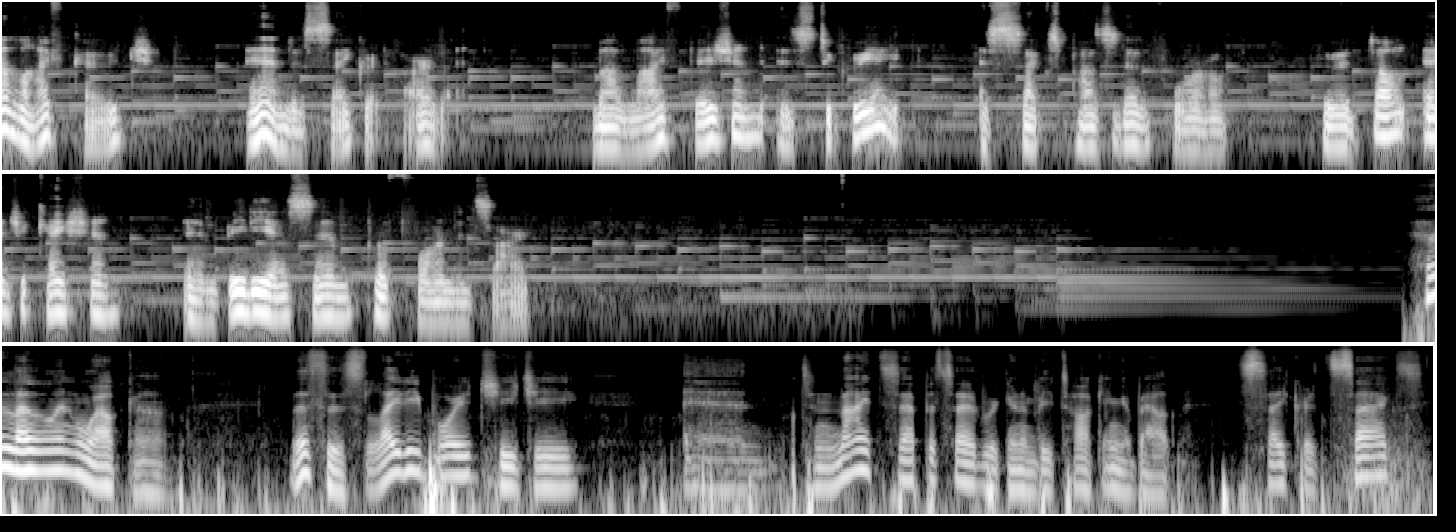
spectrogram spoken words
a life coach, and a sacred harlot. My life vision is to create a sex positive world through adult education and BDSM performance art. Hello and welcome. This is Ladyboy Gigi, and tonight's episode, we're going to be talking about sacred sex.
